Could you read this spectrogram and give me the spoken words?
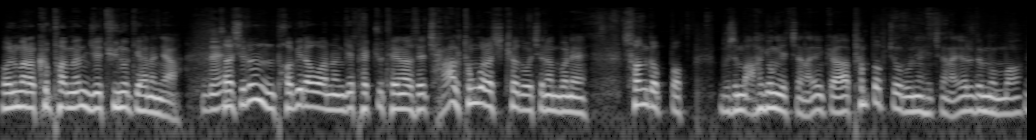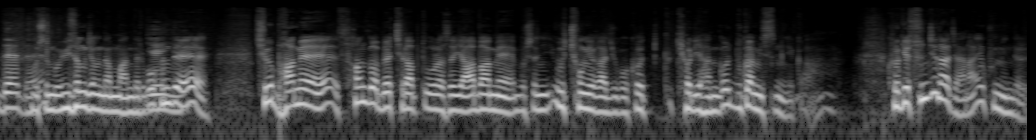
얼마나 급하면 이제 뒤늦게 하느냐. 네. 사실은 법이라고 하는 게 백주 대낮에 잘 통과를 시켜도 지난번에 선거법 무슨 뭐 악용했잖아요. 그러니까 편법적으로 운영했잖아요. 예를 들면 뭐 네네. 네. 무슨 뭐 위성정당 만들고. 예, 근데 예. 지금 밤에 선거 며칠 앞두고 나서 야밤에 무슨 의총해 가지고 그 결의한 걸 누가 믿습니까? 그렇게 순진하지 않아요, 국민들.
